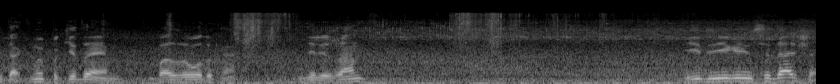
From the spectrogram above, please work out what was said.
Итак, мы покидаем базу отдыха Дилижан и двигаемся дальше.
